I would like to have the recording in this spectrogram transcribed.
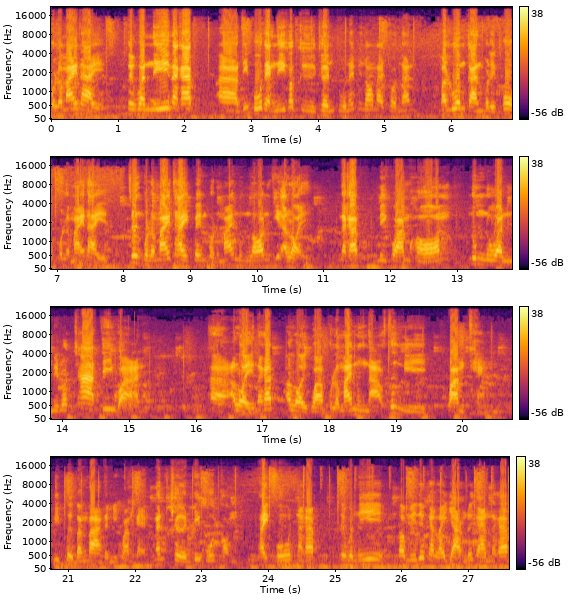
ผลไม้ไทยในวันนี้นะครับที่บูธแห่งนี้ก็คือเชิญชวนให้พี่น้องประชาชนนั้น มาร่วมการบริโภคผลไม้ไทย ซึ่งผลไม้ไทยเป็นผลไม้เมืองร้อนที่อร่อยนะครับ มีความหอมนุ่มนวลมีรสชาติที่หวาน อร่อยนะครับ อร่อยกว่าผลไม้เมืองหนาว ซึ่งมีความแข็ง มีเปลือกบางๆ แต่มีความแข็ง งั้นเชิญที่บูธของไทยฟู้ดนะครับในวันนี้เรามีด้วยกันหลายอย่างด้วยกันนะครับ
